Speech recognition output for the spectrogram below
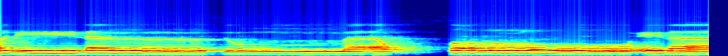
قليلا ثم أضطره إلى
